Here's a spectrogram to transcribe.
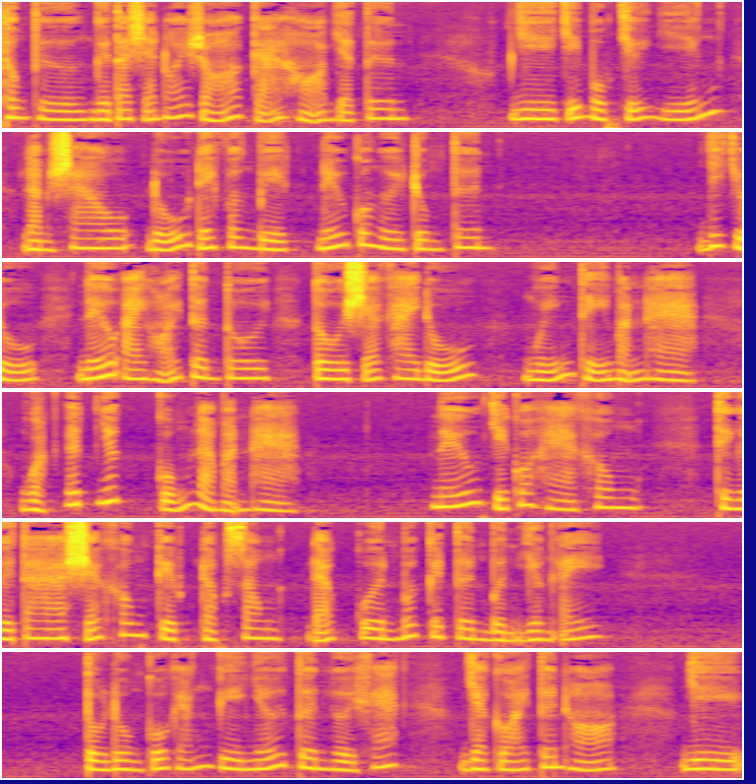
Thông thường người ta sẽ nói rõ cả họ và tên. Vì chỉ một chữ diễn làm sao đủ để phân biệt nếu có người trùng tên. Ví dụ, nếu ai hỏi tên tôi, tôi sẽ khai đủ Nguyễn Thị Mạnh Hà hoặc ít nhất cũng là Mạnh Hà. Nếu chỉ có Hà không, thì người ta sẽ không kịp đọc xong đã quên mất cái tên bình dân ấy. Tôi luôn cố gắng ghi nhớ tên người khác và gọi tên họ vì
